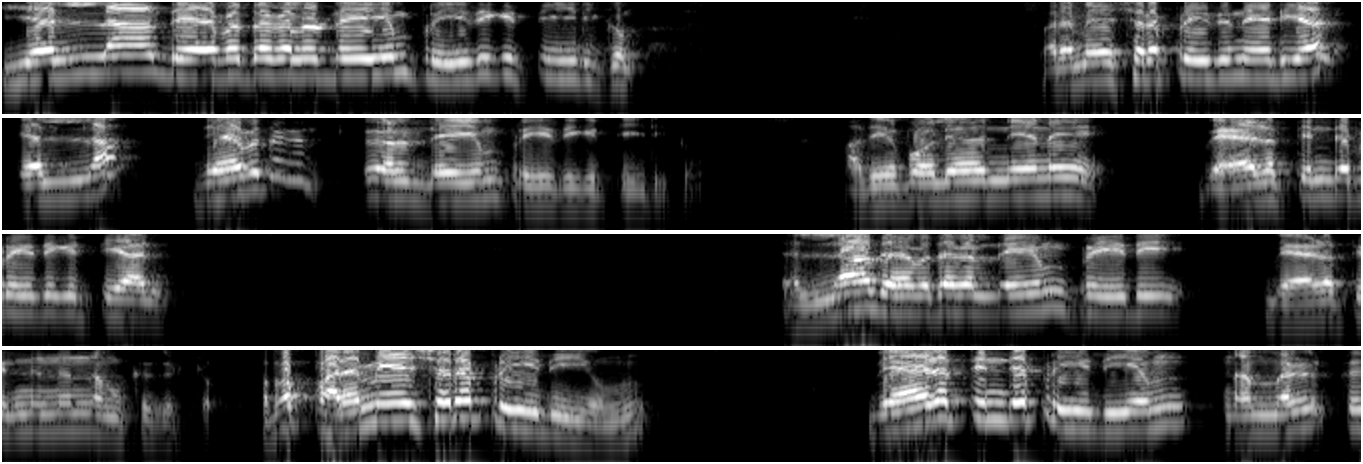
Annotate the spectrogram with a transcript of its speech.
എല്ലാ ദേവതകളുടെയും പ്രീതി കിട്ടിയിരിക്കും. പരമേശ്വര പ്രീതി നേടിയാൽ എല്ലാ ദേവതകളുടെയും പ്രീതി കിട്ടിയിരിക്കും. അതേപോലെ തന്നെയാണ് വേഴത്തിന്റെ പ്രീതി കിട്ടിയാൽ. എല്ലാ ദേവതകളുടെയും പ്രീതി വേഴത്തിൽ നിന്നും നമുക്ക് കിട്ടും. അപ്പൊ പരമേശ്വര പ്രീതിയും വേഴത്തിന്റെ പ്രീതിയും നമ്മൾക്ക്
